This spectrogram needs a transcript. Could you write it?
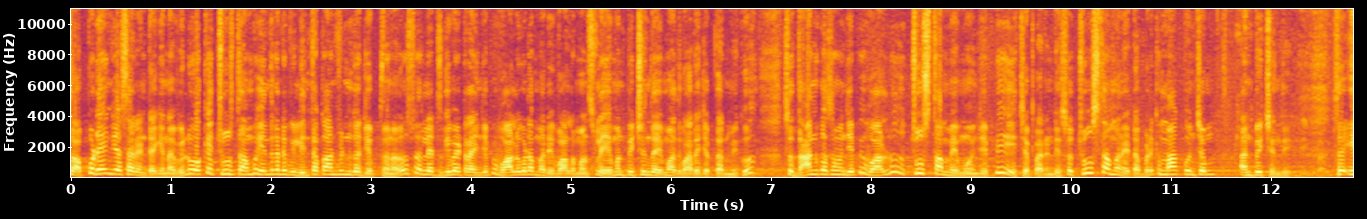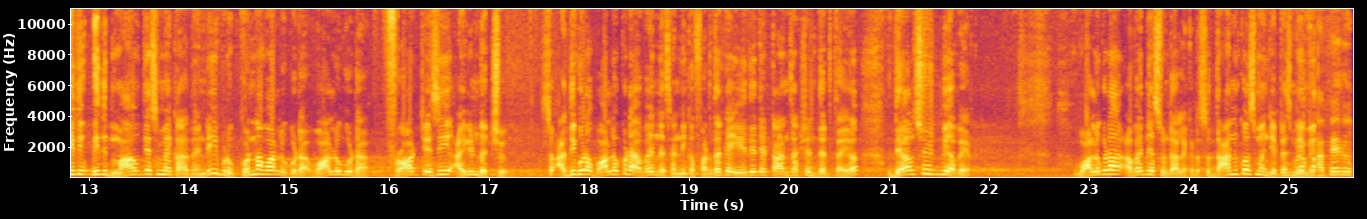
so అప్పుడు ఏం చేశారంటే గిన వీళ్ళు ఓకే చూస్తాము. ఎందుకంటే వీళ్ళు ఇంత కాన్ఫిడెంట్గా చెప్తున్నారు. So let's give a try అని చెప్పి వాళ్ళు కూడా మరి వాళ్ళ మనసులో ఏమనిపించిందో ఏమో అది వారే చెప్తారు మీకు. సో దానికోసం అని చెప్పి వాళ్ళు చూస్తాం మేము అని చెప్పి చెప్పారండి. సో చూస్తాం అనేటప్పటికి మాకు కొంచెం అనిపించింది. సో ఇది ఇది మా ఉద్దేశమే కాదండి. ఇప్పుడు కొన్న వాళ్ళు కూడా వాళ్ళు కూడా ఫ్రాడ్ చేసి అయ్యి ఉండొచ్చు. సో అది కూడా వాళ్ళకు కూడా అవేర్నెస్ అండి. ఇంకా ఫర్దర్గా ఏదైతే ట్రాన్సాక్షన్స్ జరుగుతాయో they also should be aware వాళ్ళు కూడా అవేర్నెస్ ఉండాలి ఇక్కడ సో దానికోసం అని చెప్పేసి మేము నా పేరు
